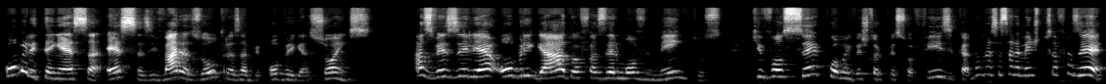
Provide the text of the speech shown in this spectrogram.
Como ele tem essa, essas e várias outras obrigações, às vezes ele é obrigado a fazer movimentos que você, como investidor pessoa física, não necessariamente precisa fazer.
